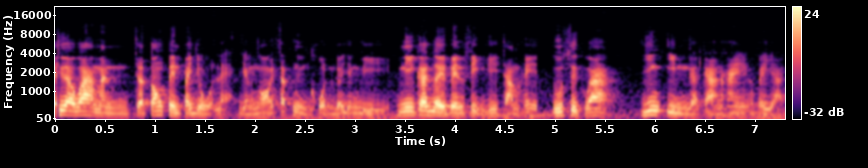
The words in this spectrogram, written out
ยๆ เชื่อว่ามันจะต้องเป็นประโยชน์แหละ อย่างน้อยสักหนึ่งคนก็ยังดี นี่ก็เลยเป็นสิ่งที่ทำให้รู้สึกว่ายิ่งอินกับการให้เข้าไปใหญ่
